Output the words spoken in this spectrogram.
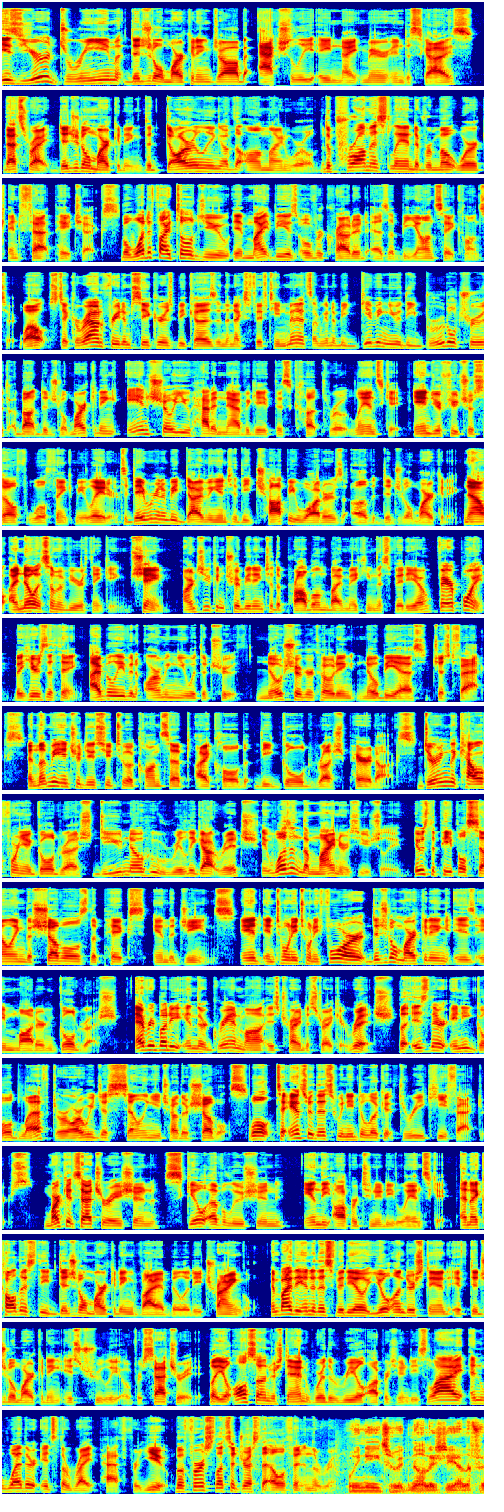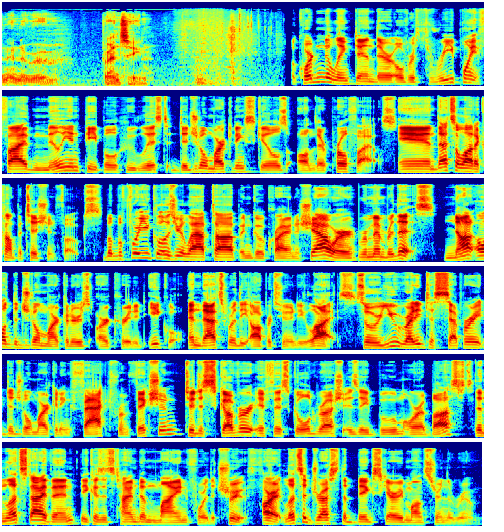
Is your dream digital marketing job actually a nightmare in disguise? That's right, digital marketing, the darling of the online world, the promised land of remote work and fat paychecks. But what if I told you it might be as overcrowded as a Beyonce concert? Well, stick around, freedom seekers, because in the next 15 minutes, I'm gonna be giving you the brutal truth about digital marketing and show you how to navigate this cutthroat landscape. And your future self will thank me later. Today, we're gonna be diving into the choppy waters of digital marketing. Now, I know what some of you are thinking thinking, Shane, aren't you contributing to the problem by making this video? Fair point, but here's the thing. I believe in arming you with the truth. No sugarcoating, no BS, just facts. And let me introduce you to a concept I called the gold rush paradox. During the California gold rush, do you know who really got rich? It wasn't the miners usually. It was the people selling the shovels, the picks, and the jeans. And in 2024, digital marketing is a modern gold rush. Everybody and their grandma is trying to strike it rich. But is there any gold left or are we just selling each other shovels? Well, to answer this, we need to look at three key factors. Market saturation, skill evolution, and the opportunity landscape. And I call this the digital marketing viability triangle. And by the end of this video, you'll understand if digital marketing is truly oversaturated. But you'll also understand where the real opportunities lie and whether it's the right path for you. But first, let's address the elephant in the room. We need to acknowledge the elephant in the room. Francine, According to LinkedIn, there are over 3.5 million people who list digital marketing skills on their profiles. And that's a lot of competition, folks. But before you close your laptop and go cry in a shower, remember this, not all digital marketers are created equal. And that's where the opportunity lies. So are you ready to separate digital marketing fact from fiction to discover if this gold rush is a boom or a bust? Then let's dive in because it's time to mine for the truth. All right, let's address the big scary monster in the room.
